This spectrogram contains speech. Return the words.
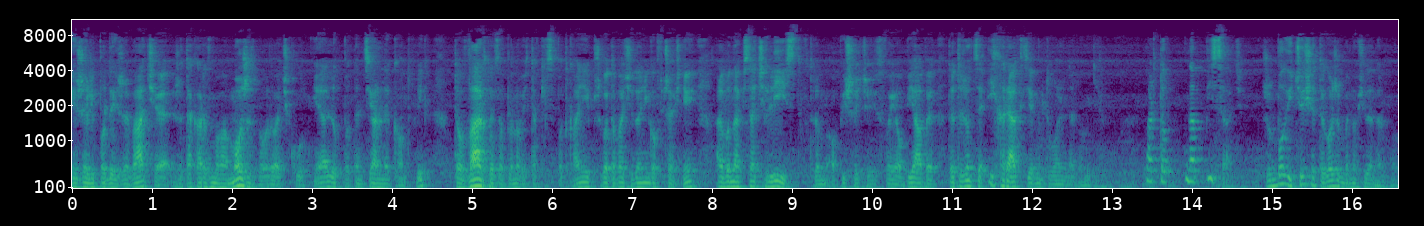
Jeżeli podejrzewacie, że taka rozmowa może spowodować kłótnię lub potencjalny konflikt, to warto zaplanować takie spotkanie i przygotować się do niego wcześniej, albo napisać list, w którym opiszecie swoje objawy dotyczące ich reakcji ewentualnego gniewu. Warto napisać, że boicie się tego, że będą się denerwować.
